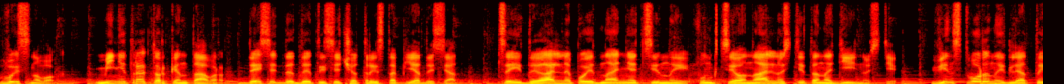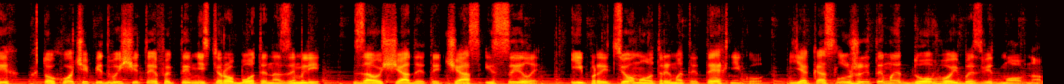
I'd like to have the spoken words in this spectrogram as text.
Висновок: міні-трактор Кентавр 10DD 1350 це ідеальне поєднання ціни, функціональності та надійності. Він створений для тих, хто хоче підвищити ефективність роботи на землі, заощадити час і сили, і при цьому отримати техніку, яка служитиме довго і безвідмовно.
